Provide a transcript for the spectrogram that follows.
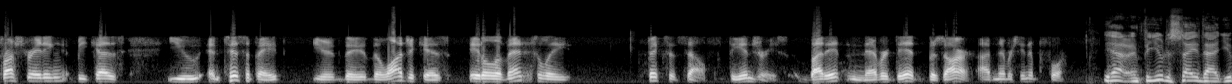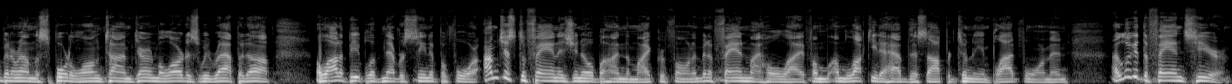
frustrating because you anticipate you the the logic is it'll eventually fix itself the injuries but it never did. Bizarre. I've never seen it before. Yeah and for you to say that you've been around the sport a long time. Darren millard as we wrap it up a lot of people have never seen it before. I'm just a fan as you know behind the microphone. I've been a fan my whole life. I'm, I'm lucky to have this opportunity and platform. And i look at the fans here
